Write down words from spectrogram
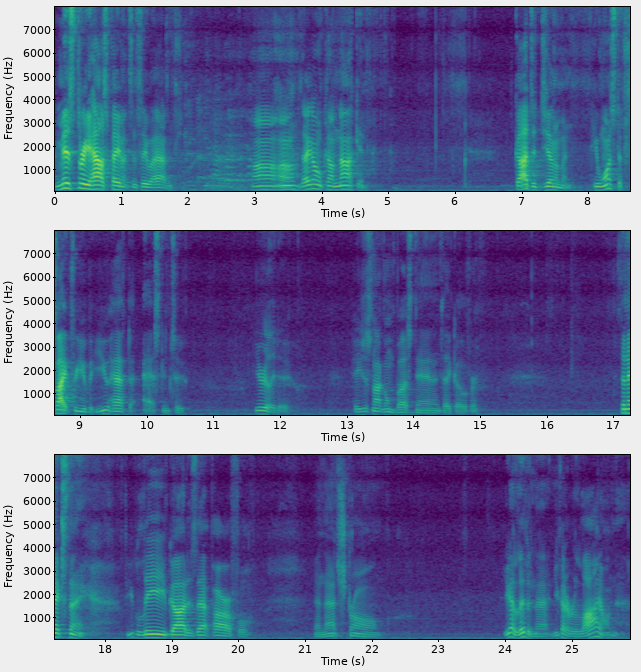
Miss three house payments and see what happens. Uh huh. They're going to come knocking. God's a gentleman. He wants to fight for you, but you have to ask Him to. You really do. He's just not going to bust in and take over. The next thing if you believe God is that powerful and that strong, you got to live in that. You got to rely on that.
